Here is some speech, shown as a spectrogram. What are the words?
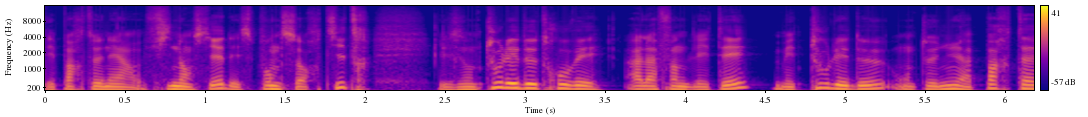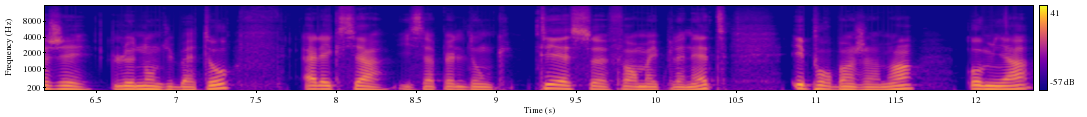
des partenaires financiers, des sponsors titres. Ils ont tous les deux trouvé à la fin de l'été, mais tous les deux ont tenu à partager le nom du bateau. Alexia, il s'appelle donc TSE for My Planet, et pour Benjamin, Omia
